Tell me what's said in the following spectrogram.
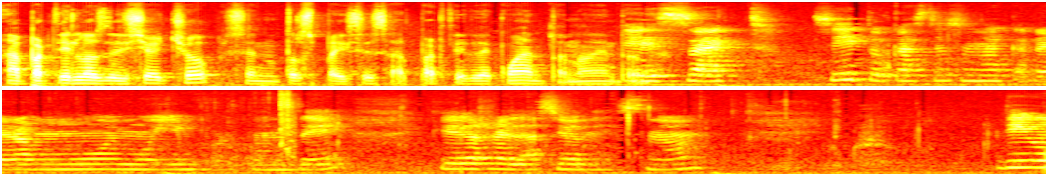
a partir de los 18, pues en otros países a partir de cuánto, ¿no? Entonces, Exacto. Sí, tocaste una carrera muy, muy importante que es relaciones, ¿no? Digo,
